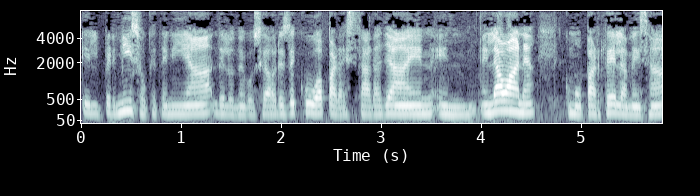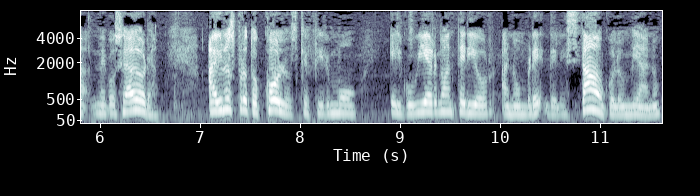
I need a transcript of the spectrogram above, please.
el permiso que tenía de los negociadores de Cuba para estar allá en, en- en La Habana como parte de la mesa negociadora. Hay unos protocolos que firmó el gobierno anterior a nombre del Estado colombiano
